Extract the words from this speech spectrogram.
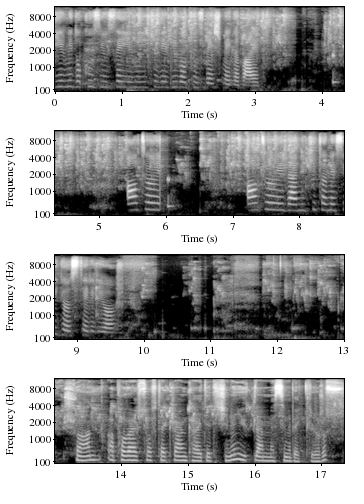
29 %22,35 MB 6 öğe 6 öğeden 2 tanesi gösteriliyor. Şu an Apover Soft ekran kaydedicinin yüklenmesini bekliyoruz.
